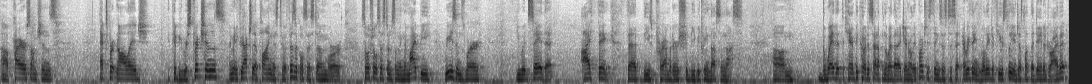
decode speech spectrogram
uh, prior assumptions, expert knowledge. Could be restrictions. I mean, if you're actually applying this to a physical system or social system, something, there might be reasons where you would say that I think that these parameters should be between thus and thus. Um, the way that the CMPy code is set up and the way that I generally approach these things is to set everything really diffusely and just let the data drive it.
